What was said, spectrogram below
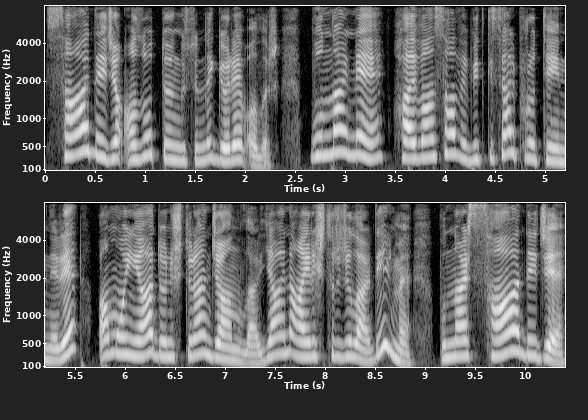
sadece azot döngüsünde görev alır. Bunlar ne? Hayvansal ve bitkisel proteinleri amonyağa dönüştüren canlılar yani ayrıştırıcılar değil mi? Bunlar sadece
